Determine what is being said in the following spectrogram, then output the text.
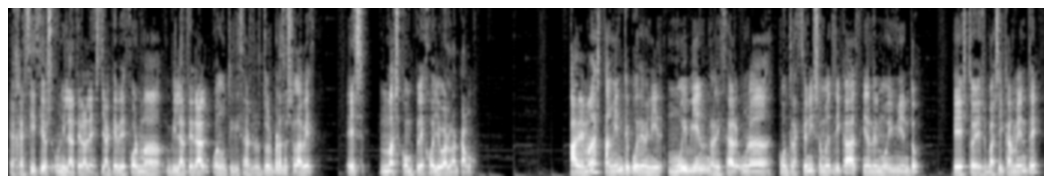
ejercicios unilaterales, ya que de forma bilateral, cuando utilizas los dos brazos a la vez, es más complejo llevarlo a cabo. Además, también te puede venir muy bien realizar una contracción isométrica al final del movimiento. Esto es básicamente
